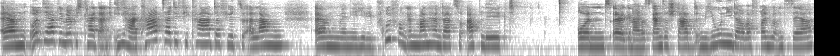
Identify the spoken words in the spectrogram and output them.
Ähm, und ihr habt die Möglichkeit, ein IHK-Zertifikat dafür zu erlangen, ähm, wenn ihr hier die Prüfung in Mannheim dazu ablegt. Und äh, genau, das Ganze startet im Juni, darüber freuen wir uns sehr.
